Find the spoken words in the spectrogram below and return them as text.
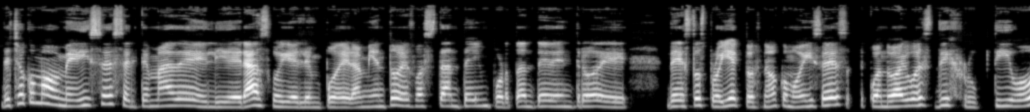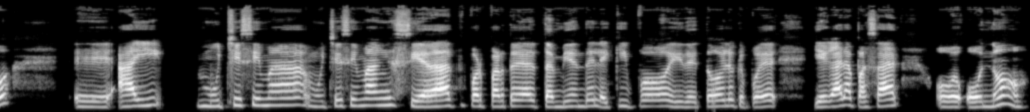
De hecho, como me dices, el tema del liderazgo y el empoderamiento es bastante importante dentro de, de estos proyectos, ¿no? Como dices, cuando algo es disruptivo, eh, hay muchísima, muchísima ansiedad por parte también del equipo y de todo lo que puede llegar a pasar o, o no.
